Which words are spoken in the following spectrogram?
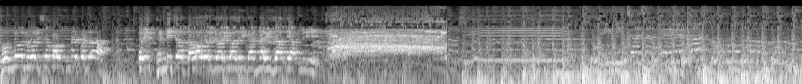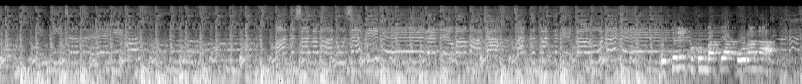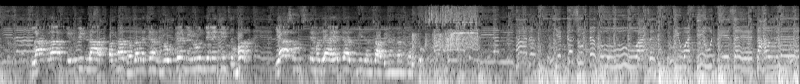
दोन दोन वर्ष पाऊस नाही पडला तरी थंडीच्या दवावर ज्वारी बाजरी काढणारी जात आपली. शेतकरी कुटुंबातल्या पोरांना लाख लाख दीड दीड लाख पन्नास हजाराच्या नोकऱ्या मिळवून देण्याची धमक या संस्थेमध्ये आहे त्यात मी त्यांचं अभिनंदन करतो. एकजूट हो आज दिवा देऊ तेज धावलं.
